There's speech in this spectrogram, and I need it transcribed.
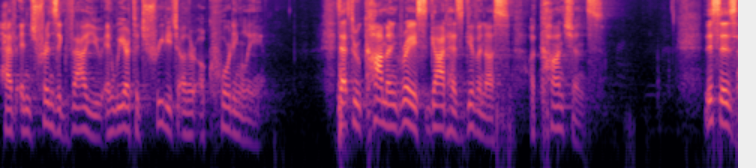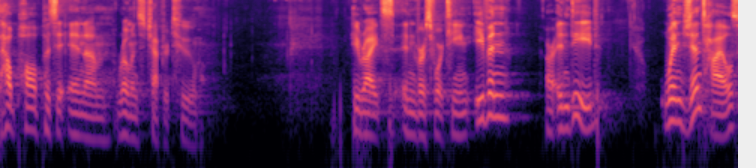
have intrinsic value, and we are to treat each other accordingly. That through common grace, God has given us a conscience. This is how Paul puts it in um, Romans chapter 2. He writes in verse 14, even, or indeed, when Gentiles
